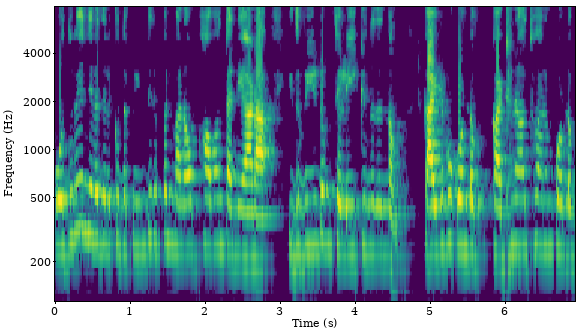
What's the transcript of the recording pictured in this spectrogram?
പൊതുവെ നിലനിൽക്കുന്ന പിന്തിരിപ്പൻ മനോഭാവം തന്നെയാണ് ഇത് വീണ്ടും തെളിയിക്കുന്നതെന്നും കഴിവുകൊണ്ടും കഠിനാധ്വാനം കൊണ്ടും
